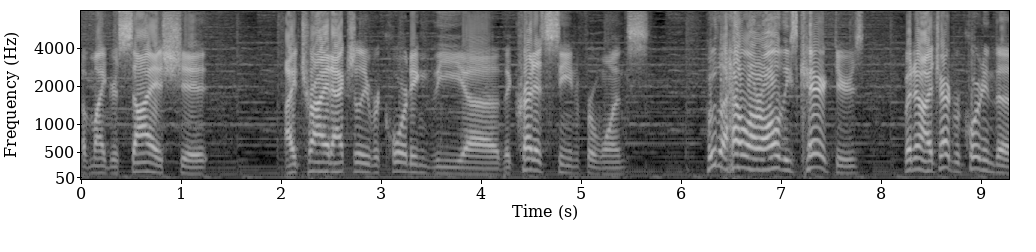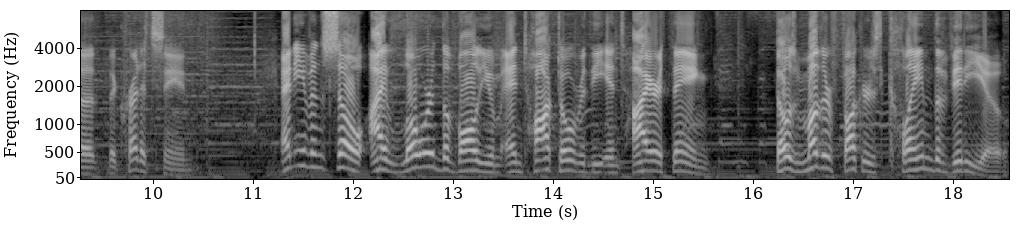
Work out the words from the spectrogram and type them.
of my Grisaia shit. I tried actually recording the uh, the credits scene for once. Who the hell are all these characters? But no, I tried recording the, the credits scene. And even so, I lowered the volume and talked over the entire thing. Those motherfuckers claimed the video.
